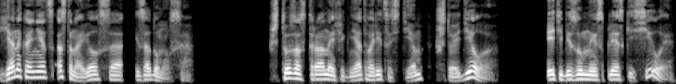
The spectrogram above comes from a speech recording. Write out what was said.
я, наконец, остановился и задумался. Что за странная фигня творится с тем, что я делаю? Эти безумные всплески силы,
